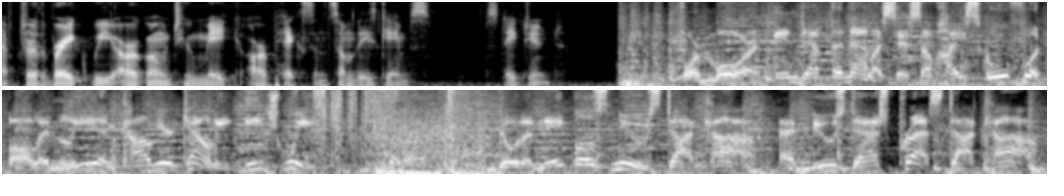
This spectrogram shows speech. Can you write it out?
After the break, we are going to make our picks in some of these games. Stay tuned. For more in depth analysis of high school football in Lee and Collier County each week, Go to naplesnews.com and news-press.com.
